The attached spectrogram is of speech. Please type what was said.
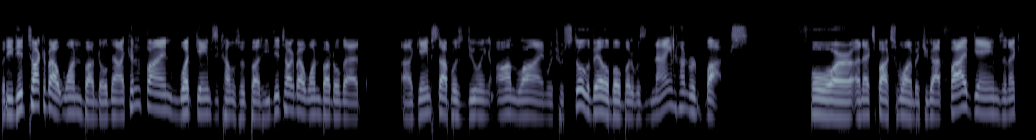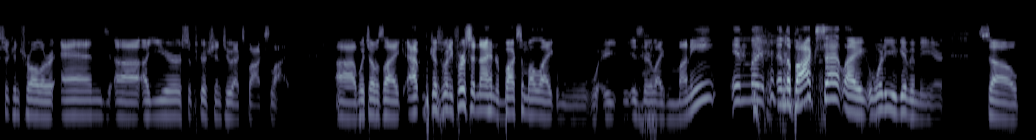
But he did talk about one bundle. Now I couldn't find what games it comes with, but he did talk about one bundle that uh, GameStop was doing online, which was still available, but it was 900 bucks for an Xbox One. But you got five games, an extra controller, and uh, a year subscription to Xbox Live. Uh, which I was like, at, because when he first said 900 bucks, I'm all like, w- is there like money in the in the box set? Like, what are you giving me here? So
